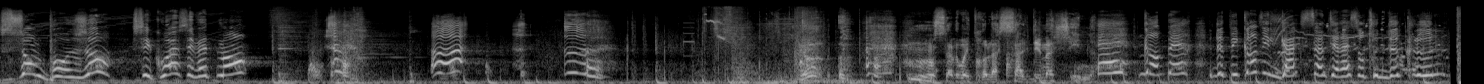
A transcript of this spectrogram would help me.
Zombozo C'est quoi ces vêtements? Hmm, ça doit être la salle des machines. Hé, grand-père, depuis quand Vilgax s'intéresse au truc de clown?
